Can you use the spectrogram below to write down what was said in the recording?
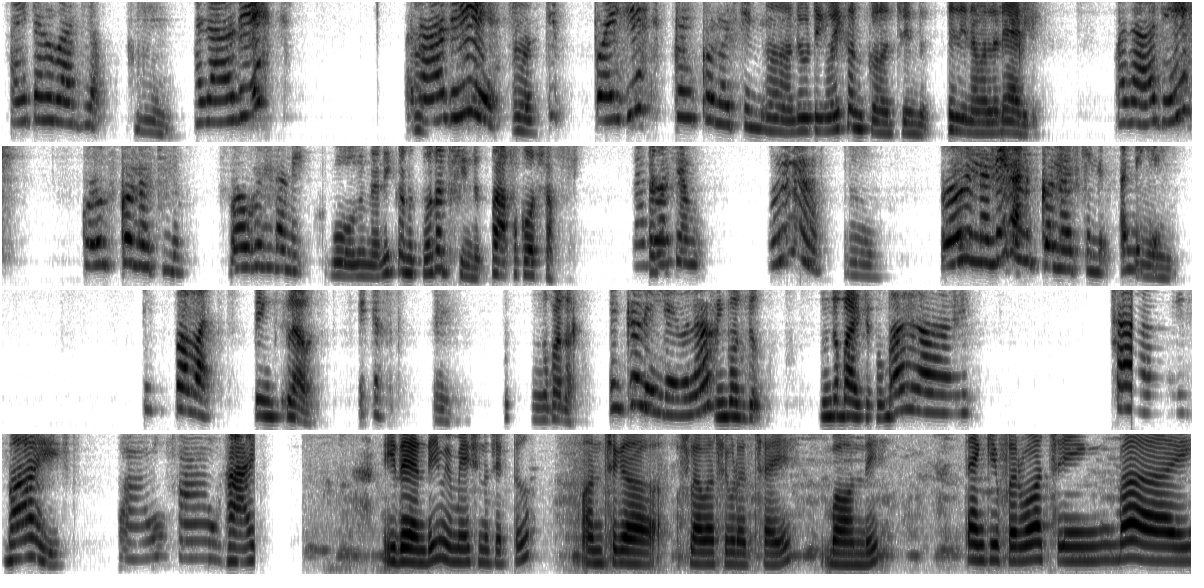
హైదరాబాద్లో కొనుక్కొని వచ్చింది ఆ, డ్యూటీకి పోయి కొనుక్కొని వచ్చిండు వెళ్ళిన వాళ్ళ డాడీ అదాది కొనుక్కొని వచ్చింది బాగుందని బాగుందని కొనుక్కొని వచ్చిండు పాప కోసం నా కోసం ఉమ్, ఉమ్, బాగుందని కొనుక్కొని వచ్చింది అందుకే ఉమ్. Power pink flower. ఇంకా పద. ఇంకా లేవలా ఇంకొద్దు. ఇంకా బాయ్ చెప్పు. బాయ్. బాయ్. హాయ్ ఇదే అండి మేము వేసిన చెట్టు. మంచిగా ఫ్లవర్స్ కూడా వచ్చాయి. బాగుంది. Thank you for watching bye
